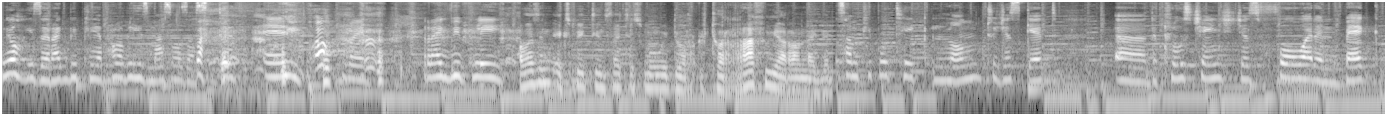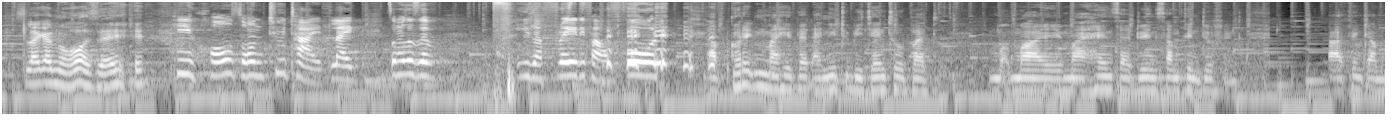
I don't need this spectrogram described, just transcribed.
Yo, he's a rugby player. Probably his muscles are stiff. And oh my rugby play. I wasn't expecting such a small way to, to rough me around like that. Some people take long to just get uh, the clothes changed. just forward and back. It's like I'm a horse, eh? He holds on too tight. Like it's almost as if he's afraid if I'll fall. I've got it in my head that I need to be gentle, but my, my hands are doing something different. I think I'm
